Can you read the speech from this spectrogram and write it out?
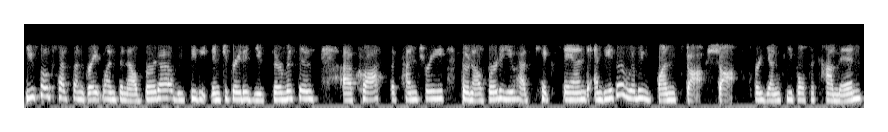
you folks have some great ones in Alberta. We see the integrated youth services across the country. So in Alberta, you have Kickstand, and these are really one-stop shops for young people to come in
